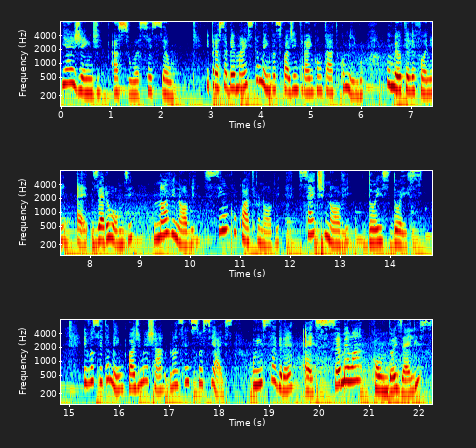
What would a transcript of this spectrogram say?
e agende a sua sessão. E para saber mais também você pode entrar em contato comigo. O meu telefone é 011 99 549 7922. E você também pode me achar nas redes sociais. O Instagram é samela com dois L's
